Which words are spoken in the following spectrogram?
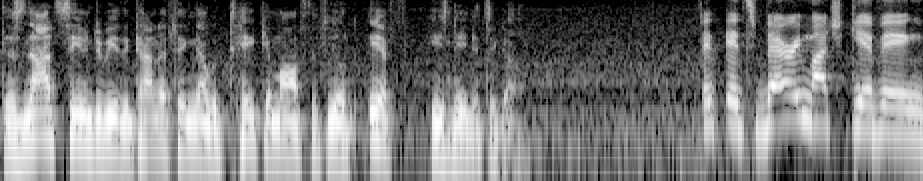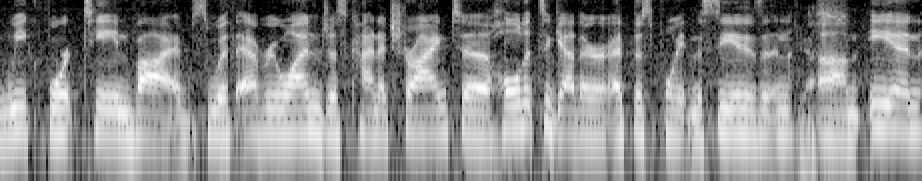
does not seem to be the kind of thing that would take him off the field if he's needed to go. It, it's very much giving week 14 vibes with everyone just kind of trying to hold it together at this point in the season. Yes. Um, Ian,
